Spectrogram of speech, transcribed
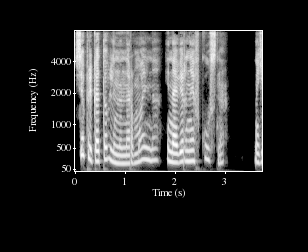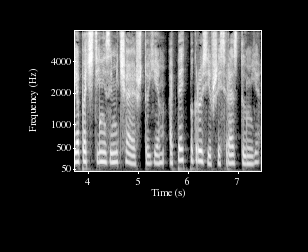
Все приготовлено нормально и, наверное, вкусно но я почти не замечаю, что ем, опять погрузившись в раздумья.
